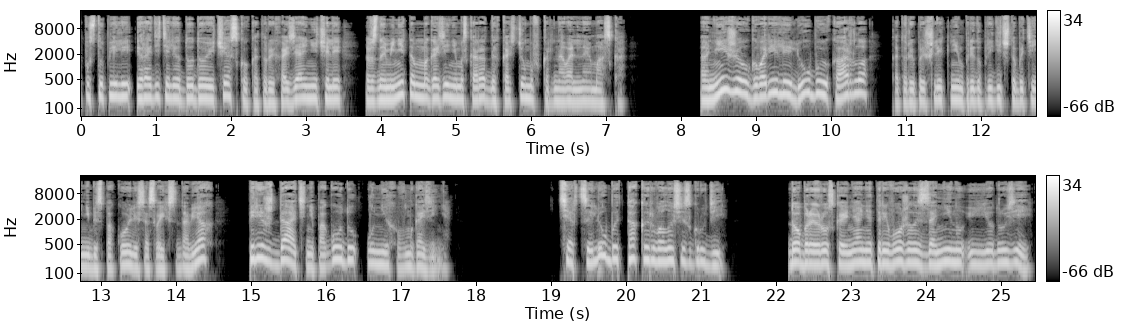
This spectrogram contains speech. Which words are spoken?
поступили и родители Додо и Ческо, которые хозяйничали в знаменитом магазине маскарадных костюмов «Карнавальная маска». Они же уговорили Любу и Карло, которые пришли к ним предупредить, чтобы те не беспокоились о своих сыновьях, переждать непогоду у них в магазине. Сердце Любы так и рвалось из груди. Добрая русская няня тревожилась за Нину и ее друзей.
